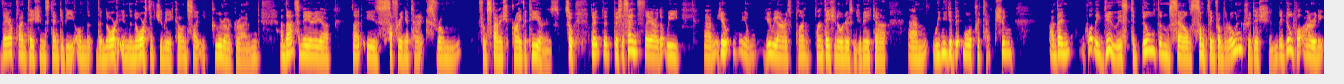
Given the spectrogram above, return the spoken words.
their plantations tend to be on the, the north in the north of Jamaica on slightly poorer ground, and that's an area that is suffering attacks from from Spanish privateers. So there, there, there's a sense there that we um, here you know here we are as plant, plantation owners in Jamaica. Um, we need a bit more protection, and then what they do is to build themselves something from their own tradition. They build what are, in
